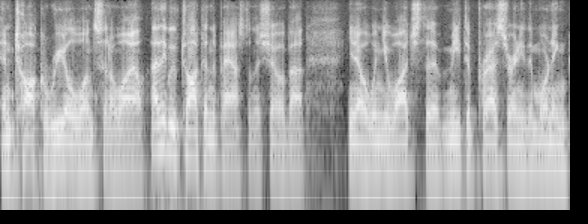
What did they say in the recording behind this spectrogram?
and talk real once in a while. I think we've talked in the past on the show about you know when you watch the Meet the Press or any of the morning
